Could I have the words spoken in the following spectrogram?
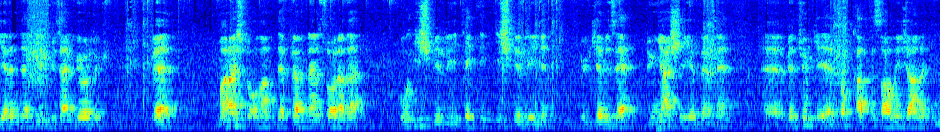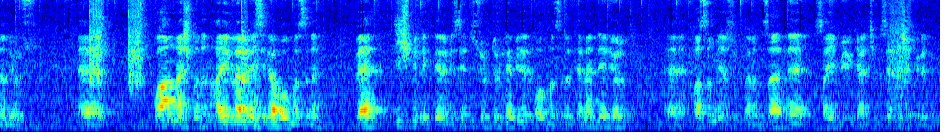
yerinde bir güzel gördük. Ve Maraş'ta olan depremden sonra da bu işbirliği, teknik işbirliğinin ülkemize, dünya şehirlerine e, ve Türkiye'ye çok katkı sağlayacağına inanıyoruz. E, bu anlaşmanın hayırlara vesile olmasını ve işbirliklerimizin sürdürülebilir olmasını temenni ediyorum. E, basın mensuplarımıza ve Sayın Büyükelçimize teşekkür ediyorum.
